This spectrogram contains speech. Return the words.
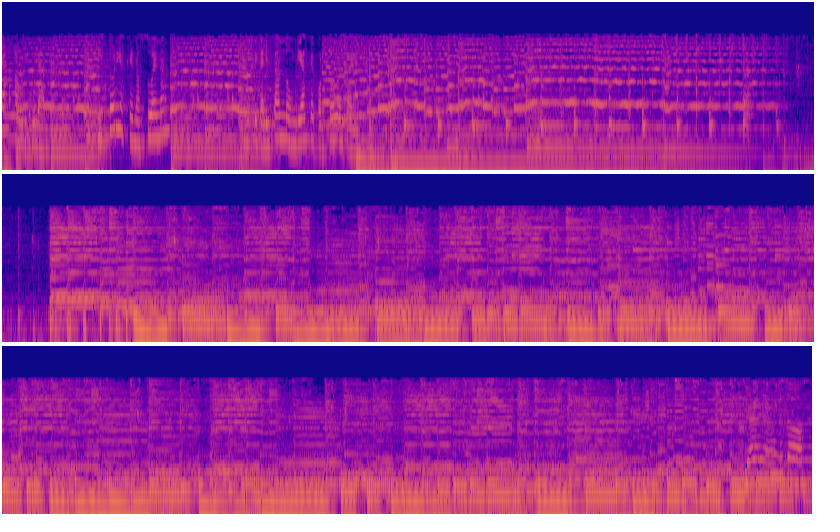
Auricular. Historias que nos suenan, musicalizando un viaje por todo el país.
